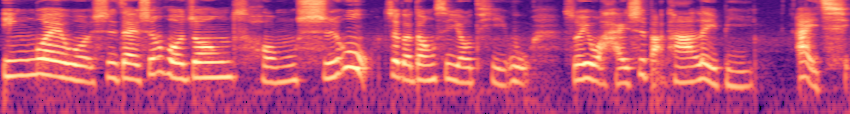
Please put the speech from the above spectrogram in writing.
因为我是在生活中从食物这个东西有体悟，所以我还是把它类比爱情，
